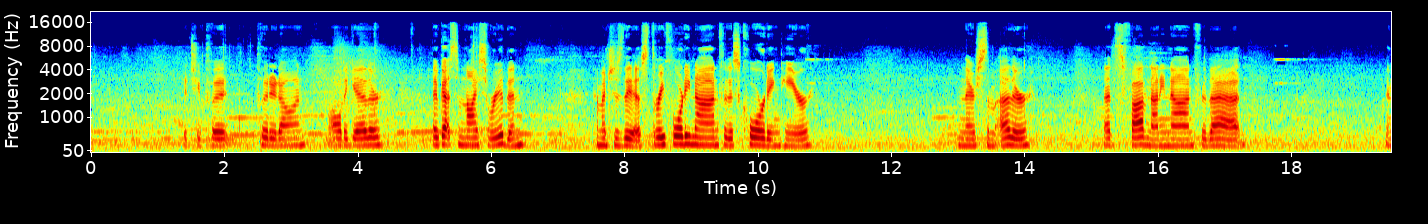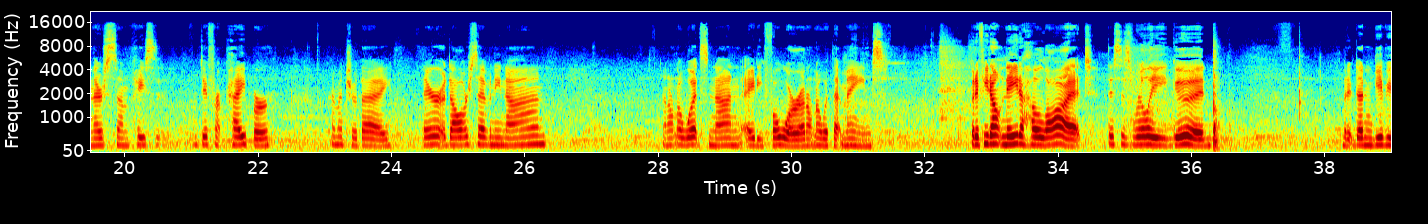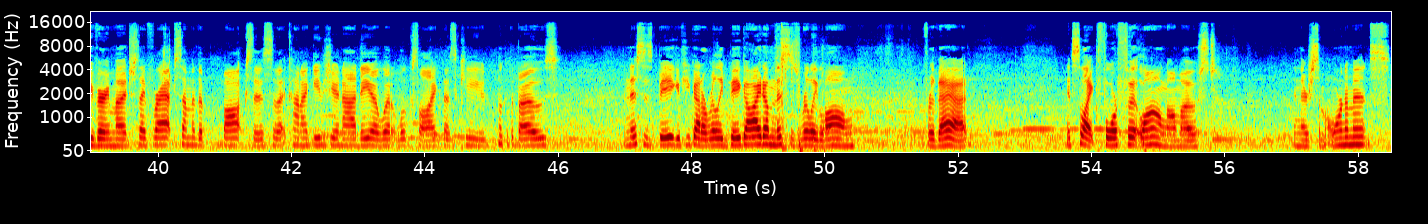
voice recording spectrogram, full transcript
that you put put it on all together. They've got some nice ribbon. How much is this? $3.49 for this cording here. And there's some other. That's $5.99 for that. And there's some piece different paper. How much are they? They're $1.79. I don't know what's 984. I don't know what that means. But if you don't need a whole lot, this is really good but it doesn't give you very much. They've wrapped some of the boxes, so that kind of gives you an idea of what it looks like. That's cute. Look at the bows. And this is big. If you got a really big item, this is really long for that. It's like four foot long almost. And there's some ornaments.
